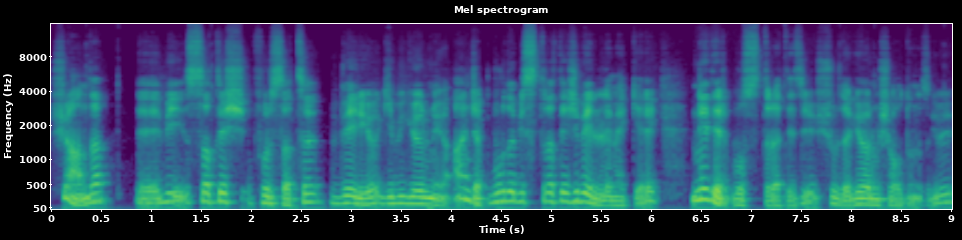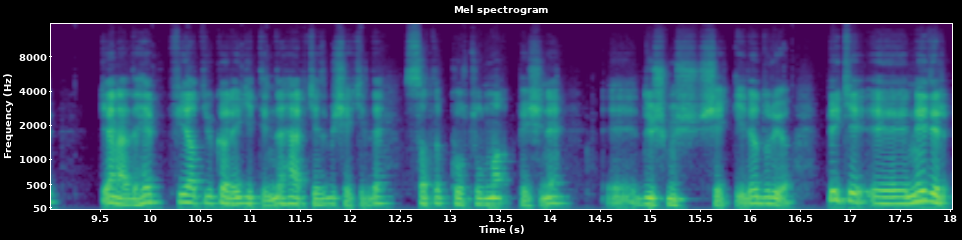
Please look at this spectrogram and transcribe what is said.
şu anda bir satış fırsatı veriyor gibi görünüyor. Ancak burada bir strateji belirlemek gerek. Nedir bu strateji? Şurada görmüş olduğunuz gibi genelde hep fiyat yukarıya gittiğinde herkes bir şekilde satıp kurtulma peşine e, düşmüş şekliyle duruyor. Peki e, nedir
